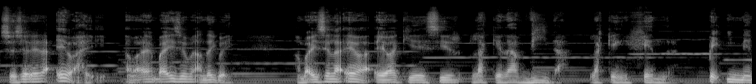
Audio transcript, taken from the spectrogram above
Se era Eva ahí. Va a decir. Va a decir la Eva. Eva quiere decir la que da vida, la que engendra. Pe y me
